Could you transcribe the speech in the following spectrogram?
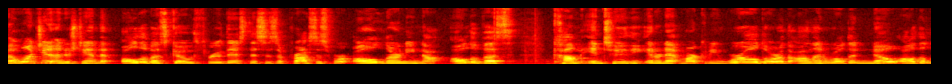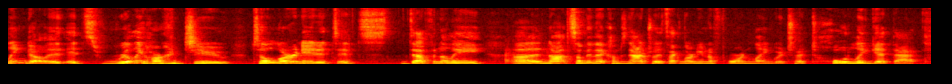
I want you to understand that all of us go through this. This is a process we're all learning. Not all of us come into the internet marketing world or the online world and know all the lingo. It, it's really hard to to learn it. It's it's definitely uh, not something that comes naturally. It's like learning a foreign language. So I totally get that.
